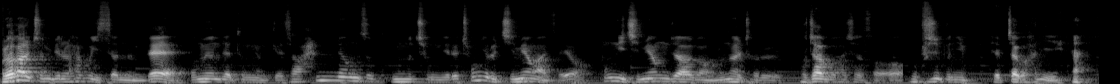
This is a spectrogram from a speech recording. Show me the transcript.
돌아갈 준비를 하고 있었는데 노무현 대통령께서 한명숙 국무총리를 총리로 지명하세요. 총리 지명자가 어느 날 저를 보자고 하셔서 높으신 분이 뵙자고 하니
